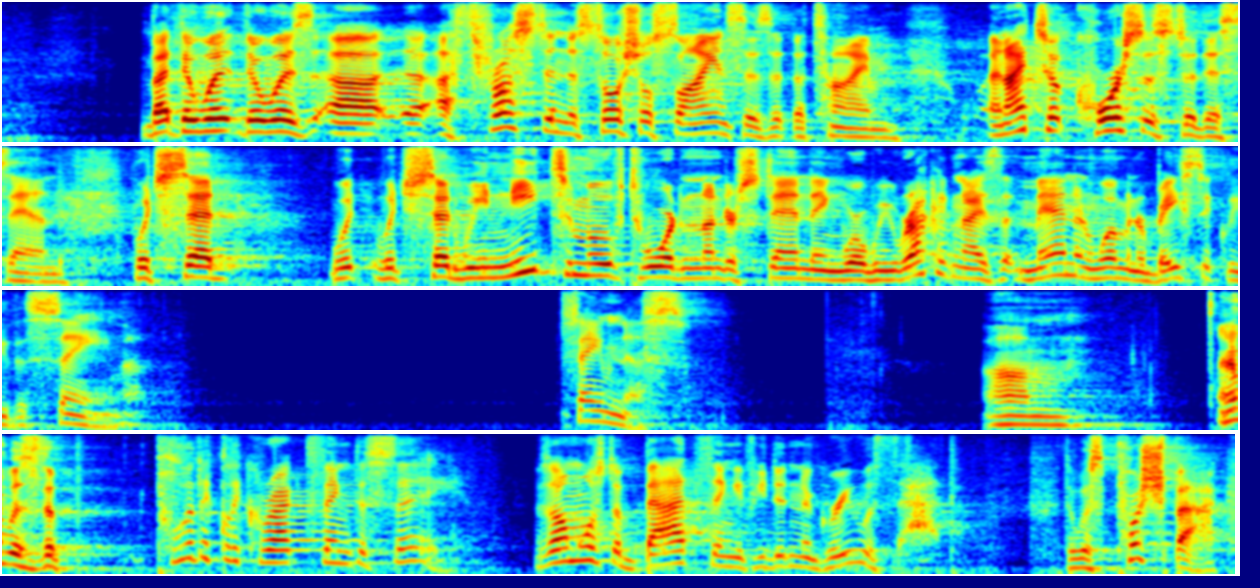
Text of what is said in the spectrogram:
But there was, there was a, a thrust in the social sciences at the time, and I took courses to this end, which said, which, which said we need to move toward an understanding where we recognize that men and women are basically the same. Sameness. Um, and it was the politically correct thing to say. It was almost a bad thing if you didn't agree with that. There was pushback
